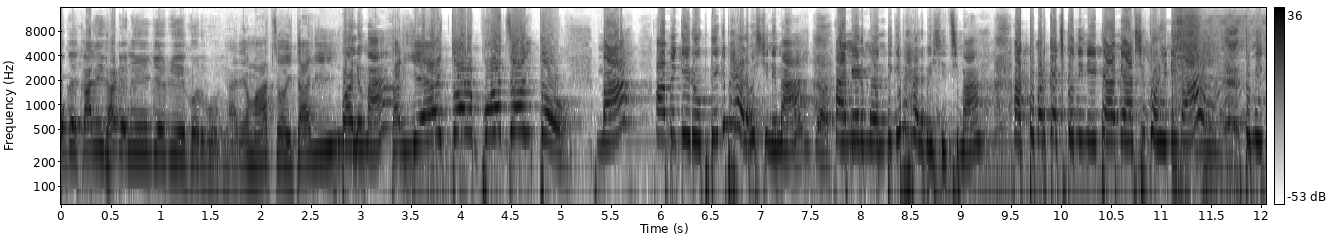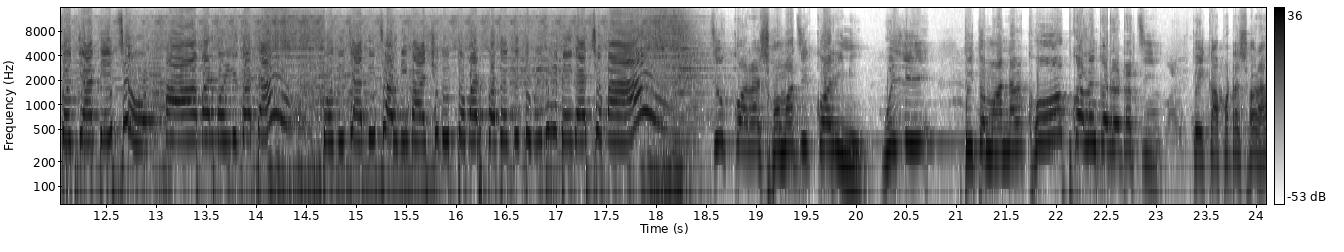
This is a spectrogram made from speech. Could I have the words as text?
ওকে কালীঘাটে নিয়ে গিয়ে বিয়ে করব। আরে মা চৈতালি। বলো মা। তার এই তোর পর্যন্ত। মা আমি কি রূপ থেকে ভালোবাসিনি মা? আমি এর মন থেকে ভালোবেসেছি মা। আর তোমার কাছে কোনদিন এটা আমি আশা করিনি মা। তুমি কোন জানতে ইচ্ছো আমার মনের কথা। কোনদিন জানতে চাওনি মা? শুধু তোমার কথা তো তুমি ভেবে গেছো মা। চুপ করা সমাজিক করিনি বুঝলি? তুই তো মার নামে খুব কলঙ্ক করে ওঠাচ্ছি তুই কাপড়টা সরা।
